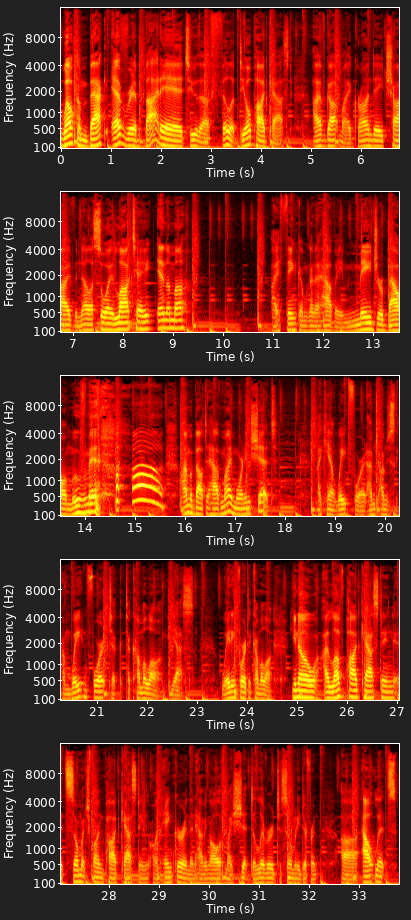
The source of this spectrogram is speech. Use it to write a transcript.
Welcome back, everybody, to the Philip Deal podcast. I've got my grande chai vanilla soy latte enema. I think I'm gonna have a major bowel movement. I'm about to have my morning shit. I can't wait for it. I'm, I'm just I'm waiting for it to, to come along. Yes, waiting for it to come along. You know, I love podcasting. It's so much fun podcasting on Anchor and then having all of my shit delivered to so many different uh, outlets.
